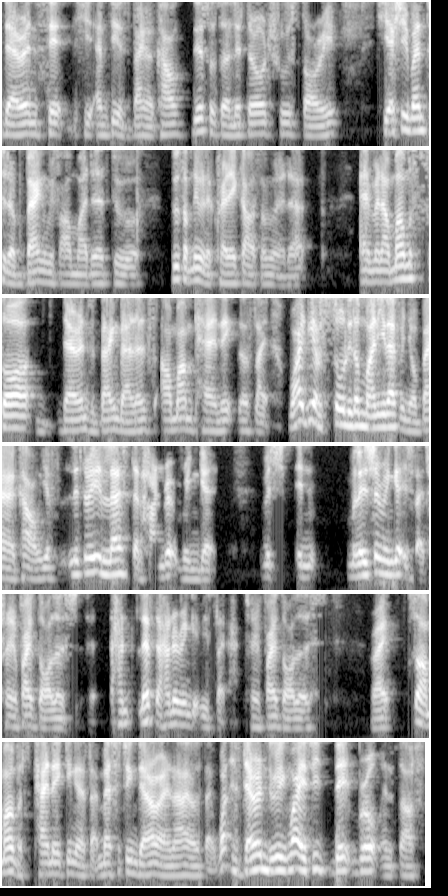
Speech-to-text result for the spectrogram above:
Darren said he emptied his bank account. This was a literal true story. He actually went to the bank with our mother to do something with a credit card or something like that. And when our mom saw Darren's bank balance, our mom panicked. It was like, why do you have so little money left in your bank account? You have literally less than 100 ringgit, which in Malaysian ringgit is like $25. Less than 100 ringgit is like $25, right? So our mom was panicking and like messaging Daryl and I I was like, what is Darren doing? Why is he dead broke and stuff?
